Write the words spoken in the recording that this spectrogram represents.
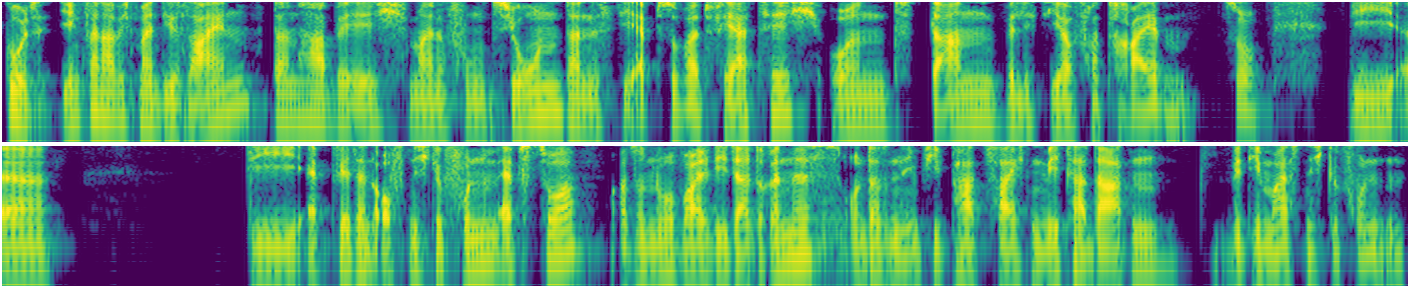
Gut, irgendwann habe ich mein Design, dann habe ich meine Funktion, dann ist die App soweit fertig und dann will ich die auch vertreiben. So, die äh, die App wird dann oft nicht gefunden im App Store, also nur weil die da drin ist und da sind irgendwie paar Zeichen Metadaten, wird die meist nicht gefunden.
